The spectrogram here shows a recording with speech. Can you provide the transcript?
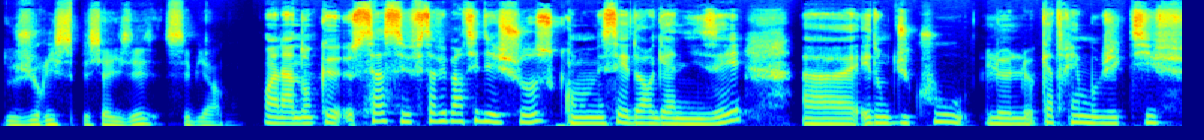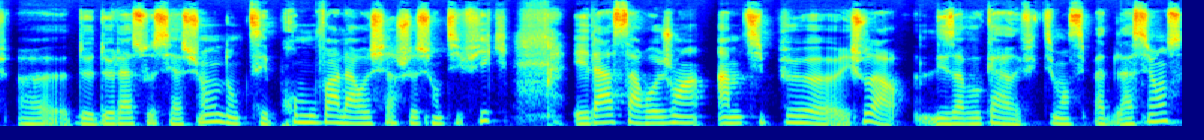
de juristes spécialisés, c'est bien. Voilà, donc euh, ça, ça fait partie des choses qu'on essaie d'organiser. Euh, et donc du coup, le, quatrième objectif euh, de, de l'association, donc c'est promouvoir la recherche scientifique. Et là, ça rejoint un petit peu les choses. Alors, les avocats, effectivement, c'est pas de la science,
